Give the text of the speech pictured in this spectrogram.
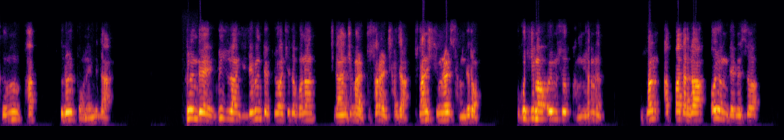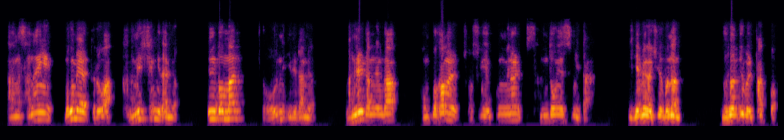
큰 박수를 보냅니다. 그런데 민주당 이재명 대표와 지도부는 지난 주말 부산을 찾아 부산 시민을 상대로 후쿠시마 오염수 방류하면 부산 앞바다가 오염되면서 방사능이 몸에 들어와 암이 생기다며 일본만 좋은 일이라며 만일 감염과 공포감을 조성해 국민을 선동했습니다. 이재명의 지도부는 그런 입을 닫고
